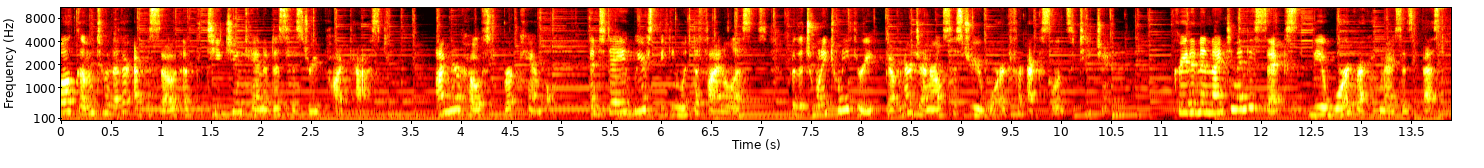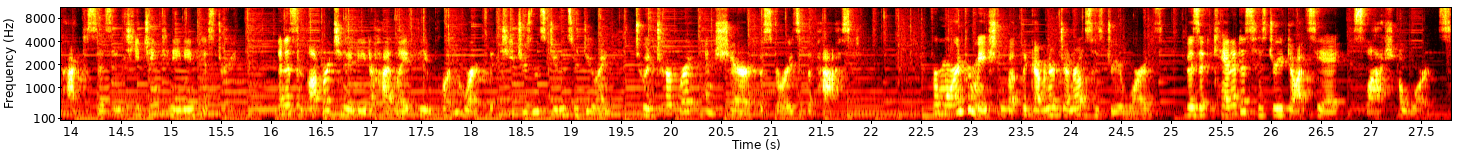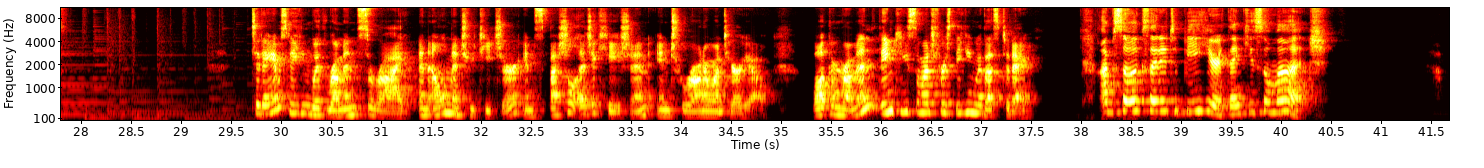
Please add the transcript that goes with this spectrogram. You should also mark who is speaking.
Speaker 1: Welcome to another episode of the Teaching Canada's History podcast. I'm your host, Brooke Campbell, and today we are speaking with the finalists for the 2023 Governor General's History Award for Excellence in Teaching. Created in 1996, the award recognizes best practices in teaching Canadian history and is an opportunity to highlight the important work that teachers and students are doing to interpret and share the stories of the past. For more information about the Governor General's History Awards, visit canadashistory.ca/awards. Today I'm speaking with Raman Sarai, an elementary teacher in special education in Toronto, Ontario. Welcome, Raman. Thank you so much for speaking with us today.
Speaker 2: I'm so excited to be here. Thank you so much.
